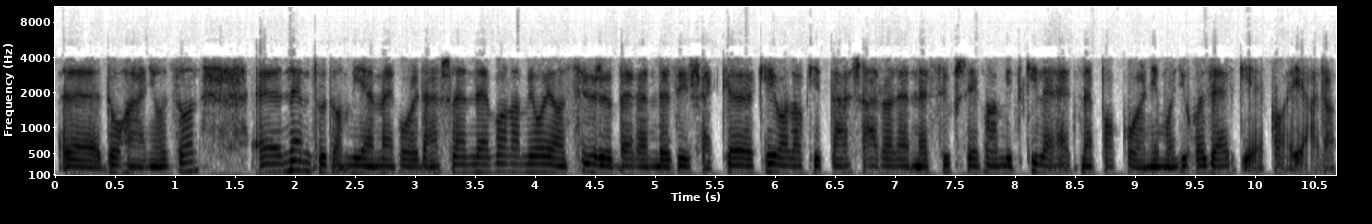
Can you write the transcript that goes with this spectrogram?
e, dohányozzon. E, nem tudom, milyen megoldás lenne. Van valami olyan szűrőberendezések kialakítására lenne szükség, amit ki lehetne pakolni mondjuk az erkélyek aljára,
